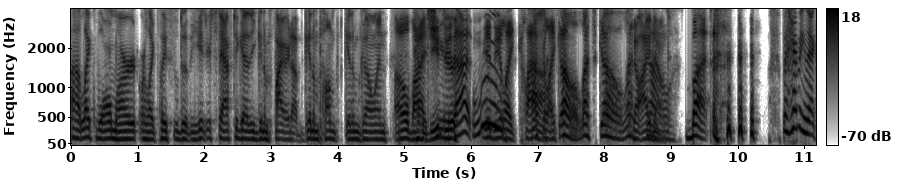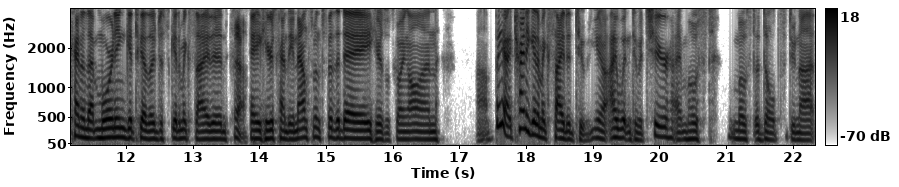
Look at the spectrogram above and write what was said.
uh, like Walmart or like places do it. You get your staff together, you get them fired up, get them pumped, get them going. Oh my! Do you do cheer. that? You do Woo! you like clap? Uh, You're like, oh, let's go, let's no, go. I don't. But but having that kind of that morning get together, just get them excited. Yeah. Hey, here's kind of the announcements for the day. Here's what's going on. Uh, but yeah, trying to get them excited too. You know, I wouldn't do a cheer. I most most adults do not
